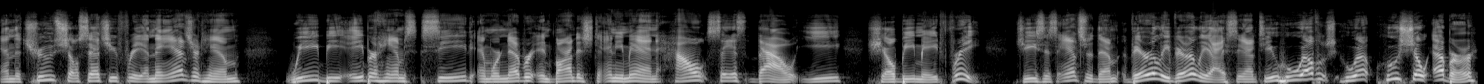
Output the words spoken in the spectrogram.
and the truth shall set you free. And they answered him, We be Abraham's seed, and were never in bondage to any man. How sayest thou, Ye shall be made free? Jesus answered them, Verily, verily, I say unto you, whoever, whosoever,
